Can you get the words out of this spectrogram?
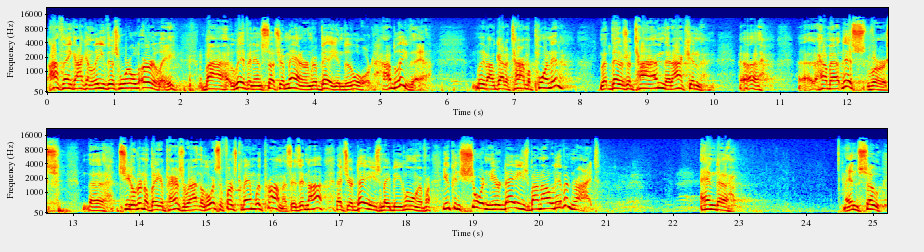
I think I can leave this world early by living in such a manner in rebellion to the Lord. I believe that. I believe I've got a time appointed, that there's a time that I can. Uh, uh, how about this verse? Uh, children, obey your parents, right in the Lord. It's the first commandment with promise, is it not? That your days may be longer. You can shorten your days by not living right. And, uh, and so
